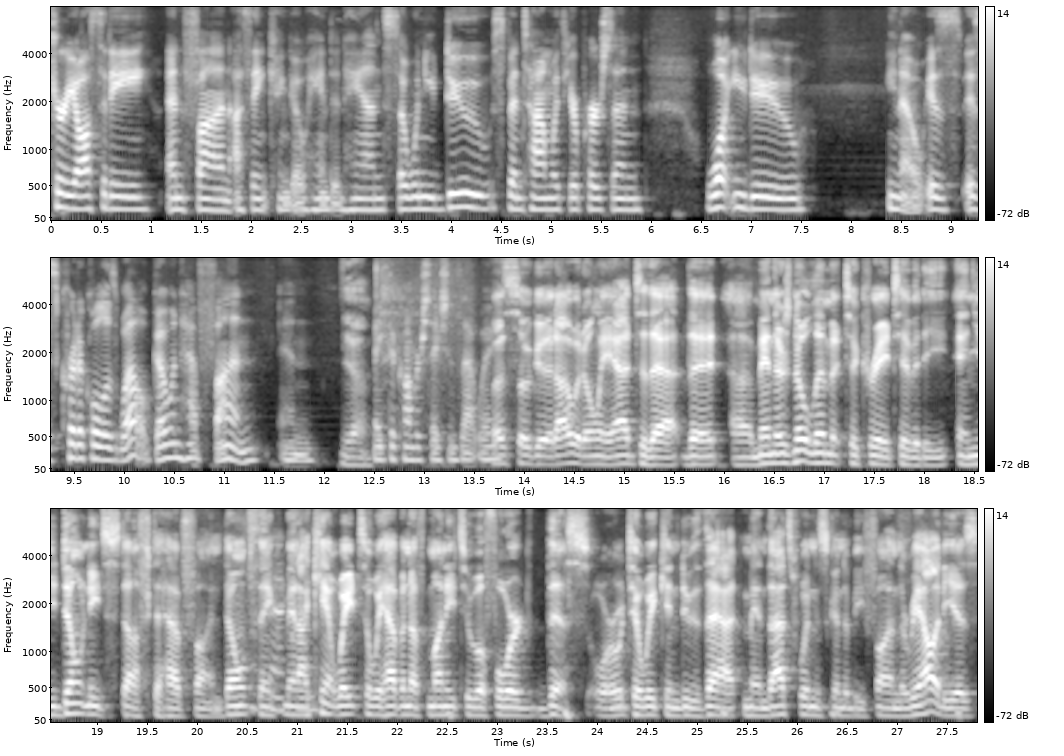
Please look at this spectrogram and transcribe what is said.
curiosity and fun, I think, can go hand in hand. So when you do spend time with your person, what you do, you know, is is critical as well. Go and have fun and Yeah. make the conversations that way. That's so good. I would only add to that that uh, man, there's no limit to creativity, and you don't need stuff to have fun. Don't think, man, I can't wait till we have enough money to afford this or till we can do that. Man, that's when it's going to be fun. The reality is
